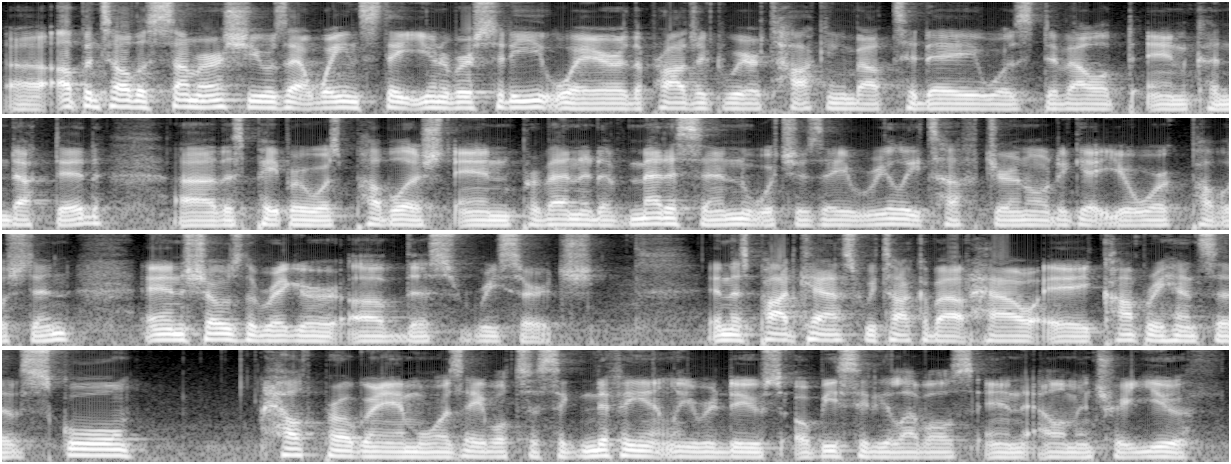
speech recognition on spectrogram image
uh, up until the summer, she was at Wayne State University, where the project we are talking about today was developed and conducted. Uh, this paper was published in Preventative Medicine, which is a really tough journal to get your work published in, and shows the rigor of this research. In this podcast, we talk about how a comprehensive school health program was able to significantly reduce obesity levels in elementary youth.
